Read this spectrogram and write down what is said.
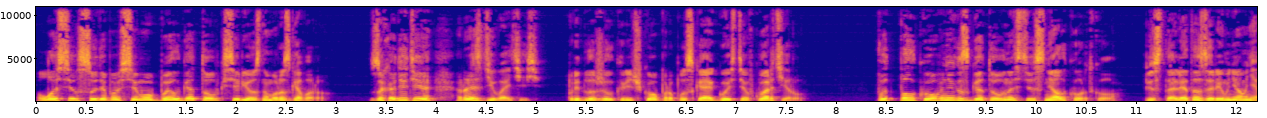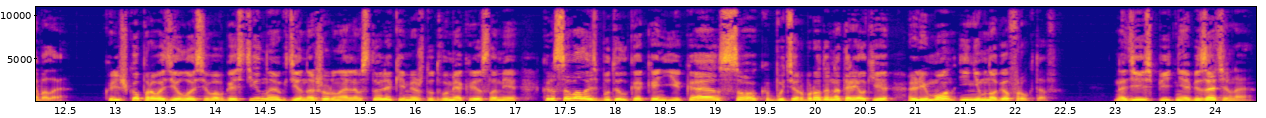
Лосев, судя по всему, был готов к серьезному разговору. «Заходите, раздевайтесь», — предложил Кричко, пропуская гостя в квартиру. Подполковник с готовностью снял куртку. Пистолета за ремнем не было. Кричко проводил Лосева в гостиную, где на журнальном столике между двумя креслами красовалась бутылка коньяка, сок, бутерброды на тарелке, лимон и немного фруктов. «Надеюсь, пить не обязательно?» –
